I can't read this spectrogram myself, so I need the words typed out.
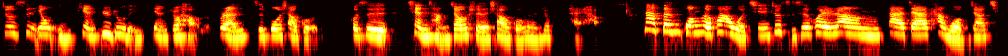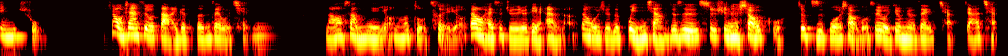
就是用影片预录的影片就好了，不然直播效果或是现场教学的效果可能就不太好。那灯光的话，我其实就只是会让大家看我比较清楚。像我现在是有打一个灯在我前面，然后上面有，然后左侧也有，但我还是觉得有点暗了。但我觉得不影响，就是视讯的效果，就直播效果，所以我就没有再强加强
